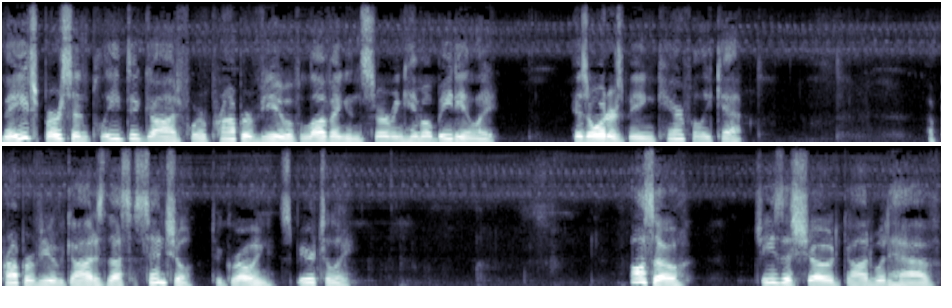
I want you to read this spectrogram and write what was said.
May each person plead to God for a proper view of loving and serving Him obediently, His orders being carefully kept. A proper view of God is thus essential to growing spiritually. Also, Jesus showed God would have,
